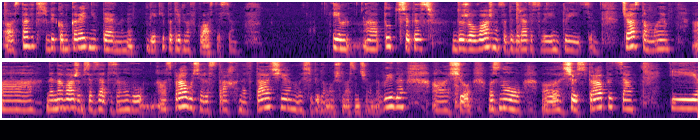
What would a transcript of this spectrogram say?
а, ставте собі конкретні терміни, в які потрібно вкластися. І тут ще теж дуже уважно це довіряти своїй інтуїції. Часто ми не наважимося взяти за нову справу через страх невдачі. Ми собі думаємо, що у нас нічого не вийде, що знову щось трапиться, і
